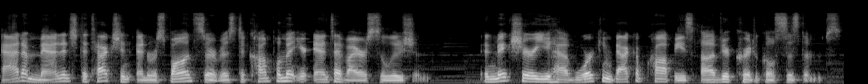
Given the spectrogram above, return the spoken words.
Add a managed detection and response service to complement your antivirus solution. And make sure you have working backup copies of your critical systems.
